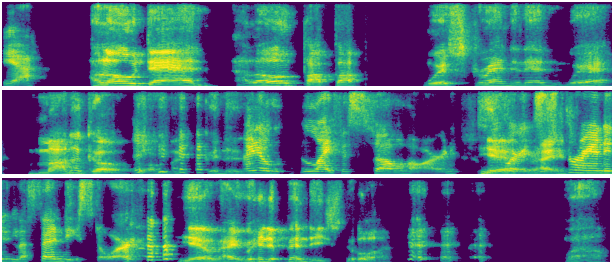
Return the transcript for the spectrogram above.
Yeah. Hello, Dad. Hello, Pop Pop. We're stranded in where? Monaco. Oh my goodness. I know life is so hard. Yeah, we were right. stranded in the Fendi store. Yeah, right. We're in the Fendi store. Wow.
